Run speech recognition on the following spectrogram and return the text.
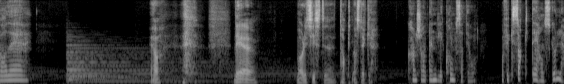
Var det Ja, det var de siste taktene av stykket. Kanskje han endelig kom seg til henne og fikk sagt det han skulle?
